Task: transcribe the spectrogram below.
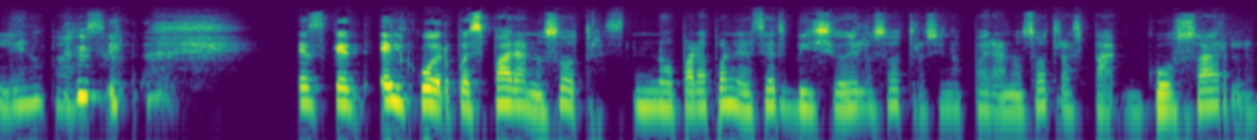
es que el cuerpo es para nosotras, no para poner al servicio de los otros, sino para nosotras, para gozarlo.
